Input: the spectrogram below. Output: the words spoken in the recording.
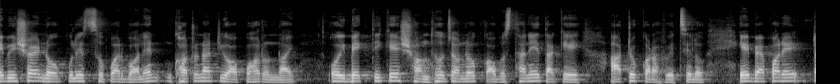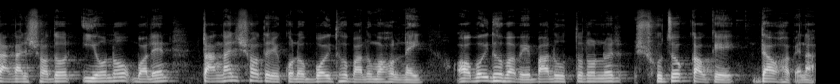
এ বিষয়ে নৌপুলিশ সুপার বলেন, ঘটনাটি অপহরণ নয়। ওই ব্যক্তিকে সন্দেহজনক অবস্থানে তাকে আটক করা হয়েছিল। এ ব্যাপারে টাঙ্গাইল সদর ইওনো বলেন, টাঙ্গাইল সদরে কোনো বৈধ বালুমহল নেই। অবৈধভাবে বালু উত্তোলনের সুযোগ কাউকে দেওয়া হবে না।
